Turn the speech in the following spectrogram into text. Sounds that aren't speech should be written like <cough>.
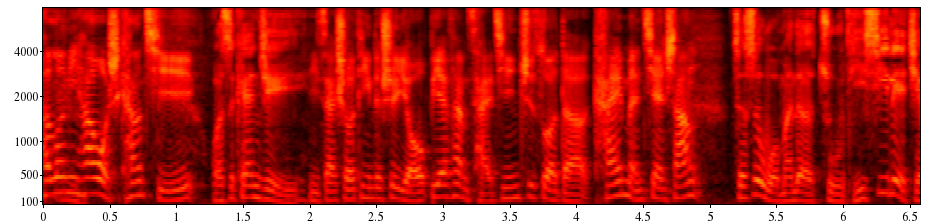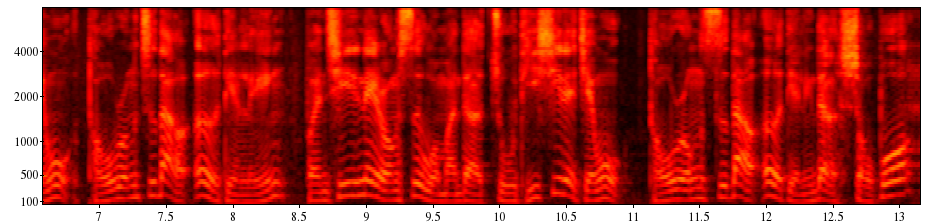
Hello，你好，我是康琪，我是 Kenji，你在收听的是由 B F M 财经制作的《开门见商》，这是我们的主题系列节目《投融之道二点零》。本期内容是我们的主题系列节目《投融之道二点零》的首播。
